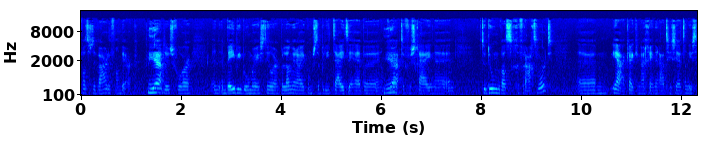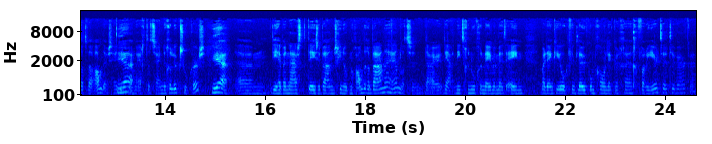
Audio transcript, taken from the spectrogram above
wat is de waarde van werk? Ja, Eh, Dus voor een, een babyboomer is het heel erg belangrijk om stabiliteit te hebben en op Ja. werk te verschijnen en te doen wat gevraagd wordt. Ehm, ja, kijk je naar generatie Z, dan is dat wel anders. Hè? Die Ja. komen echt, dat zijn de gelukzoekers. ja, Ehm, die hebben naast deze baan misschien ook nog andere banen, hè, omdat ze daar ja, niet genoegen nemen met één, maar denken, joh, ik vind het leuk om gewoon lekker ge- gevarieerd eh, te werken.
